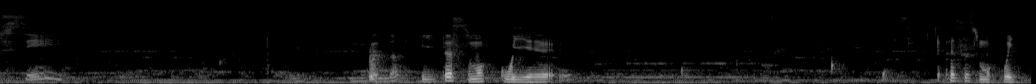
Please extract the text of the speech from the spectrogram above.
sei. Da fita, uma cuia. Essa é uma cuia.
